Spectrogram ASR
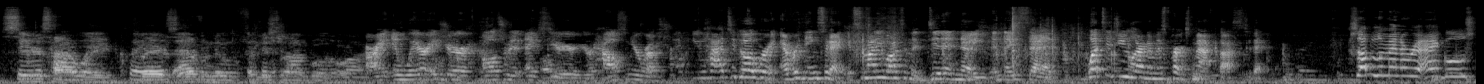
Sears Highway, Claire's Avenue, Finish Line Boulevard. All right, and where is your alternate exterior, your house and your restaurant? You had to go over everything today. If somebody walked in that didn't know you and they said, "What did you learn in Miss Perk's math class today?" Supplementary angles.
